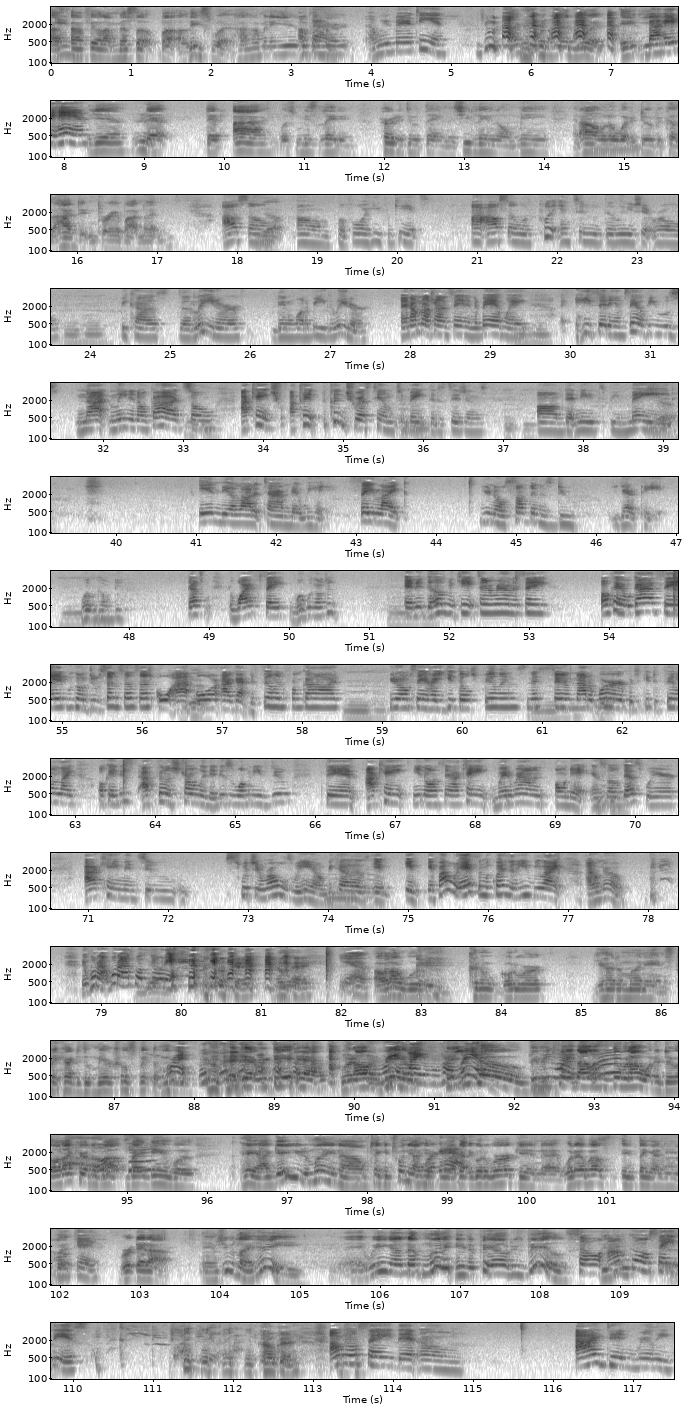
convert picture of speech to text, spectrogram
I, And- I feel I messed up by at least what? How, how many years we Okay. been married? And we was married ten. I think we did what? Eight years? About eight and a half. Yeah, Mm. that that I was misleading her to do things, and she leaning on me, and I don't know what to do because I didn't pray about nothing. Also, Yeah. um, before he forgets, I also was put into the leadership role Mm-hmm. because the leader didn't want to be the leader. And I'm not trying to say it in a bad way. Mm-hmm. He said it himself. He was not leaning on God, so Mm-hmm. I can't. Tr- I can't. Couldn't trust him to make the decisions Mm-hmm. um, that needed to be made Yeah. in the allotted time that we had. Say like, you know, something is due. You gotta pay it. What we gonna do? That's what the wife say. What we gonna do? And if the husband can't turn around and say, "Okay, well, God said we're gonna do such and such, such," or I Yeah. or I got the feeling from God. Mm-hmm. You know what I'm saying? How you get those feelings? Necessarily Mhm. not a Yeah. word, but you get the feeling like, okay, this I feeling strongly that this is what we need to do. Then I can't, you know what I'm saying? I can't wait around on that. And so Mhm. that's where I came into switching roles with him because Mhm. if if if I would ask him a question, he'd be like, I don't know. then what I what I supposed to do with that? okay. Okay. yeah. All so- I would is couldn't go to work, give her the money, and expect her to do miracles with the money Right. that we did have with all the For real, bills. like, for Here you real. go. Give me We twenty like, dollars to do what I want to do. All I cared about back then was, hey, I gave you the money. Now I'm taking twenty out here. Work for it I got to go to work and uh, whatever else, anything I need. But Okay. work that out. And she was like, hey, eh, we ain't got enough money to pay all these bills. So Did I'm you- gonna say this. I'll be doing a lot. Okay. I'm gonna say that um I didn't really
